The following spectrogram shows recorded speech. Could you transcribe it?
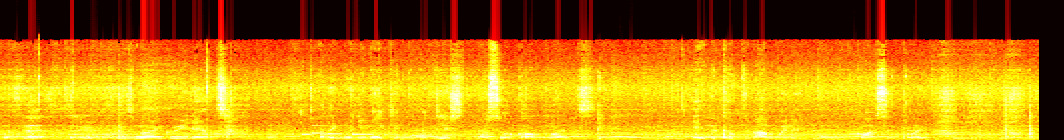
What's this? What's in here? These are my ingredients. I think when you're making a dish know, so complex, it becomes about winning, quite simply.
